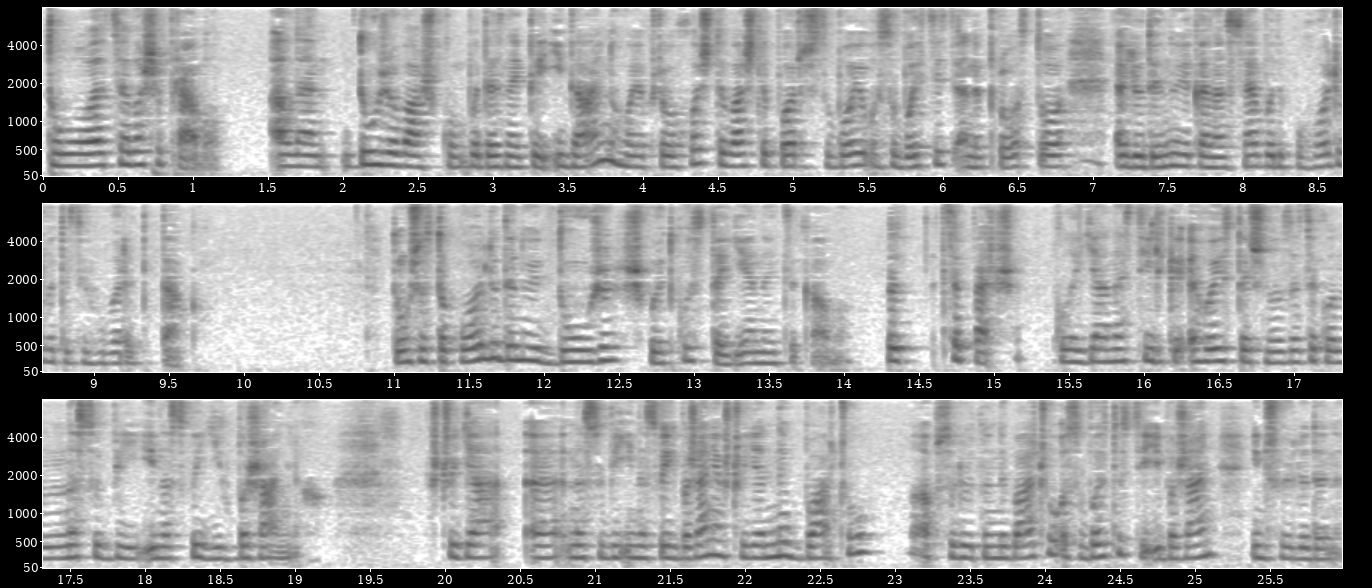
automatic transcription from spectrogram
то це ваше право. Але дуже важко буде знайти ідеального, якщо ви хочете бачити поруч з собою особистість, а не просто людину, яка на все буде погоджуватися і говорити так. Тому що з такою людиною дуже швидко стає нецікаво. Це- перше, коли я настільки егоїстично зациклена на собі і на своїх бажаннях, що я е, на собі і на своїх бажаннях, що я не бачу, абсолютно не бачу особистості і бажань іншої людини.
